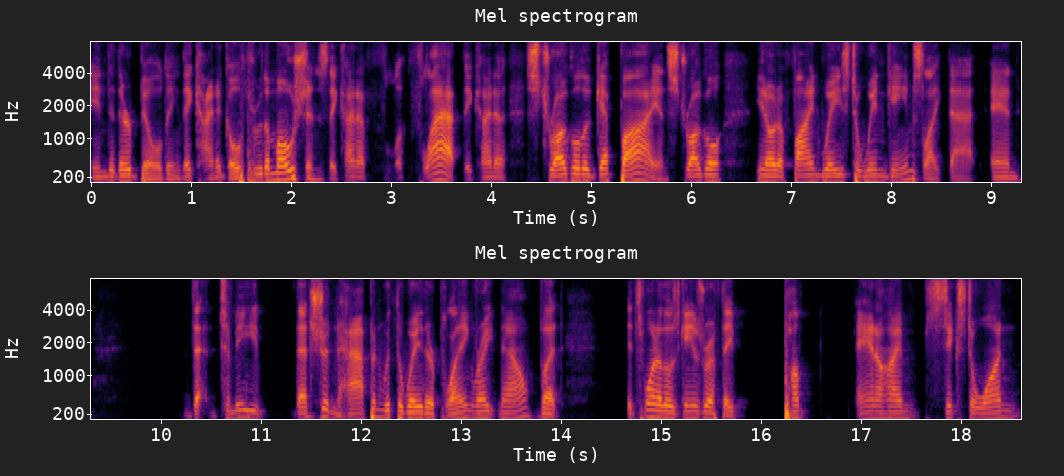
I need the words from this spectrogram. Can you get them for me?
into their building, they kind of go through the motions. They kind of look flat. They kind of struggle to get by and struggle, you know, to find ways to win games like that. And that to me, that shouldn't happen with the way they're playing right now, but it's one of those games where if they Anaheim six to one.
